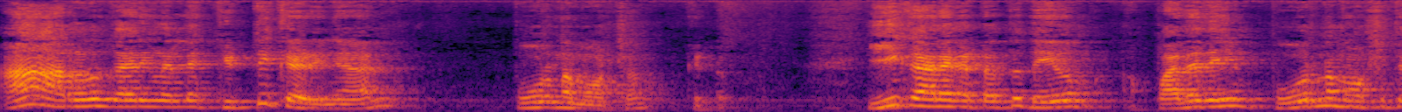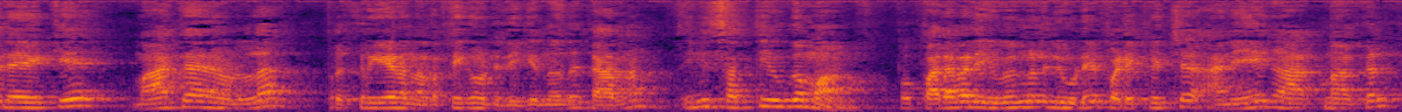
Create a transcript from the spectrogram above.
ആ അറിവും കാര്യങ്ങളെല്ലാം കിട്ടിക്കഴിഞ്ഞാൽ പൂർണമോക്ഷം കിട്ടും. ഈ കാലഘട്ടത്ത് ദൈവം പലരെയും പൂർണമോക്ഷത്തിലേക്ക് മാറ്റാനുള്ള പ്രക്രിയയാണ് നടത്തിക്കൊണ്ടിരിക്കുന്നത്. കാരണം ഇനി സത്യയുഗമാണ് ഇപ്പൊ പല പല യുഗങ്ങളിലൂടെ പഠിപ്പിച്ച അനേക ആത്മാക്കൾ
